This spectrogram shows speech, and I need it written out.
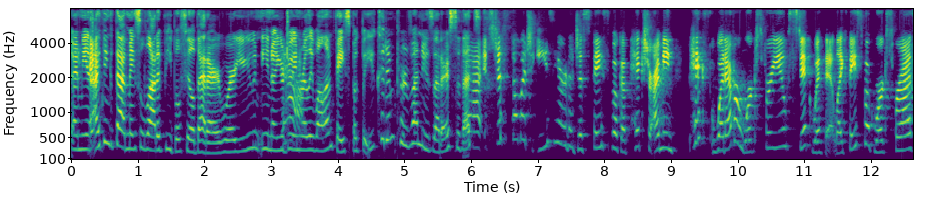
I mean, I think that makes a lot of people feel better. Where you, you know, you're doing really well on Facebook, but you could improve on newsletters. So that's Yeah, it's just so much easier to just Facebook a picture. I mean, pics whatever works for you, stick with it. Like Facebook works for us,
